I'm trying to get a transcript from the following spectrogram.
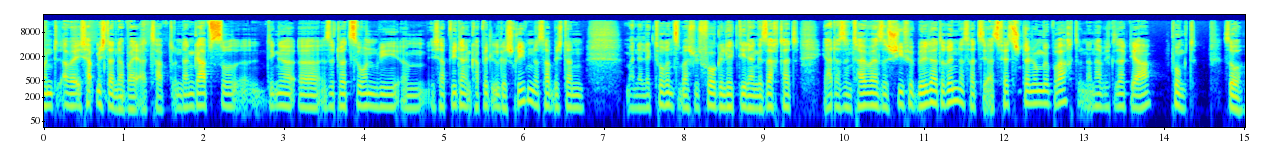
Und aber ich habe mich dann dabei ertappt. Und dann gab es so äh, Dinge, äh, Situationen wie ähm, ich habe wieder ein Kapitel geschrieben, das habe ich dann meiner Lektorin zum Beispiel vorgelegt, die dann gesagt hat, ja, da sind teilweise schiefe Bilder drin, das hat sie als Feststellung gebracht. Und dann habe ich gesagt, ja, Punkt. So,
